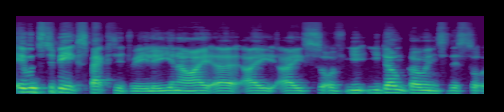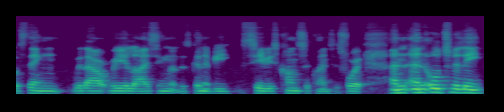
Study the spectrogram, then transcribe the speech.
it was to be expected, really. You know, I uh, I I sort of you, you don't go into this sort of thing without realizing that there's going to be serious consequences for it, and and ultimately,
